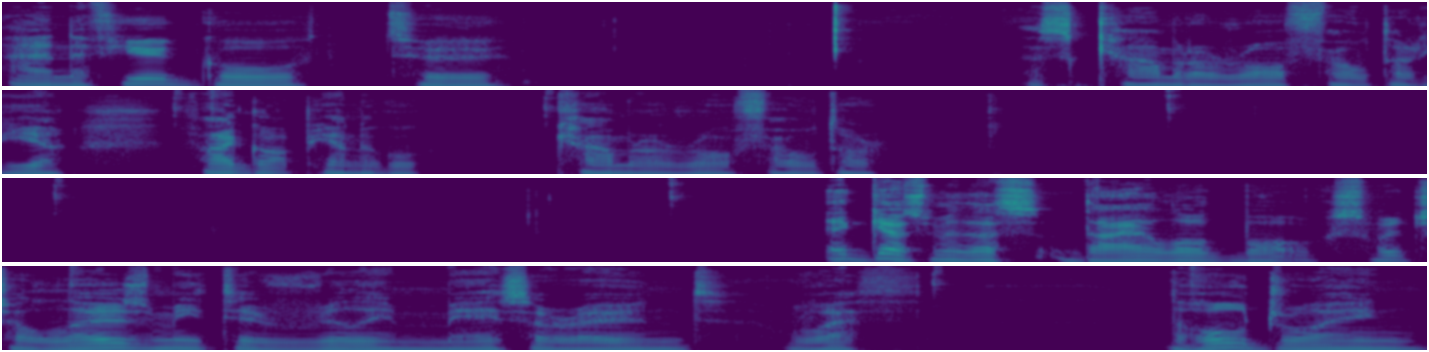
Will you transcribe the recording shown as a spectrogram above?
And if you go to this Camera Raw Filter here, if I go up here and I go Camera Raw Filter, it gives me this dialog box which allows me to really mess around with the whole drawing,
